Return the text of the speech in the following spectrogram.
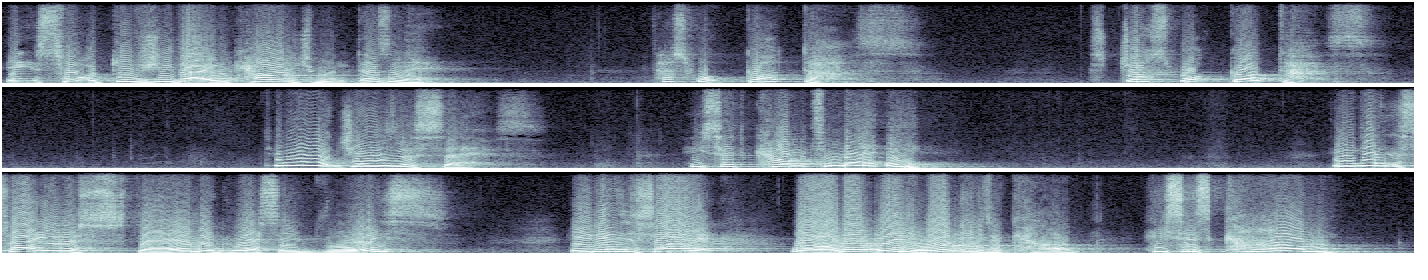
it sort of gives you that encouragement, doesn't it? That's what God does. It's just what God does. Do you know what Jesus says? He said, Come to me. He didn't say it in a stern, aggressive voice. He didn't say, Well, I don't really want you to come. He says, Come.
